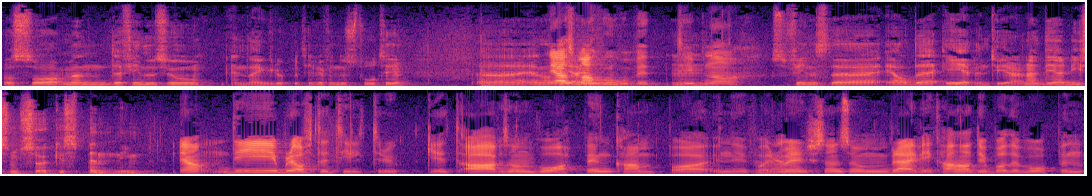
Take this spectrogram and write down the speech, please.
Også, Men det finnes jo enda en gruppe til. Det finnes to til. Uh, en av Ja, de som er jo- hovedtypene, da. Så finnes det Ja, det er eventyrerne. De er de som søker spenning. Ja, de blir ofte tiltrukket av sånn våpen, kamp og uniformer. Sånn som Breivik. Han hadde jo både våpen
